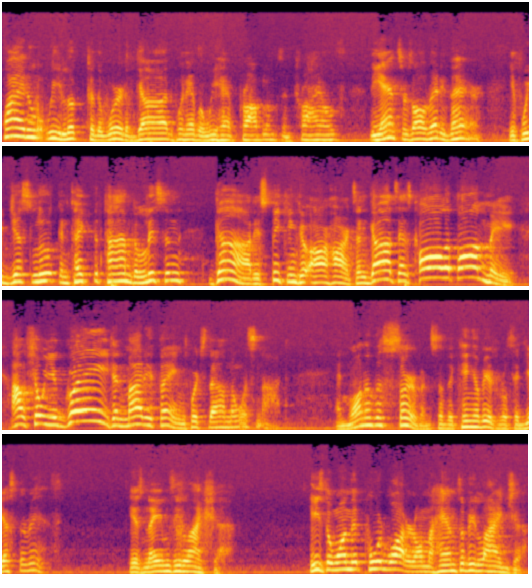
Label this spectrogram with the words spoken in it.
why don't we look to the Word of God whenever we have problems and trials? The answer's already there. If we just look and take the time to listen, God is speaking to our hearts. And God says, Call upon me. I'll show you great and mighty things which thou knowest not. And one of the servants of the king of Israel said, Yes, there is. His name's Elisha. He's the one that poured water on the hands of Elijah.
